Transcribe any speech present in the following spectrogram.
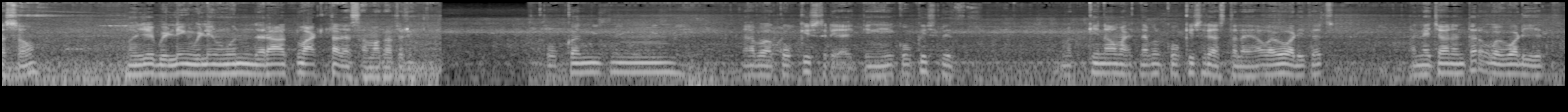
असं म्हणजे बिल्डिंग बिल्डिंग होऊन जरा वाटतात असं माका तरी. कोकण बा बघा कोकिश्री आय थिंक ही कोकिश्रीच नक्की नाव माहीत नाही पण कोकिश्री असताना ह्या वयवाडीतच. आणि याच्यानंतर वयवाडी येत.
